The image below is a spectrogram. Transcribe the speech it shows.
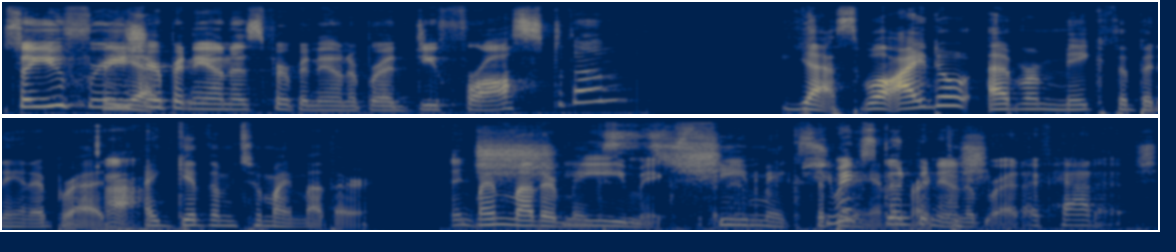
So you freeze yeah. your bananas for banana bread, defrost them? Yes. Well, I don't ever make the banana bread. Ah. I give them to my mother. And My mother she makes- makes she makes she makes good bread banana she- bread. I've had it.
